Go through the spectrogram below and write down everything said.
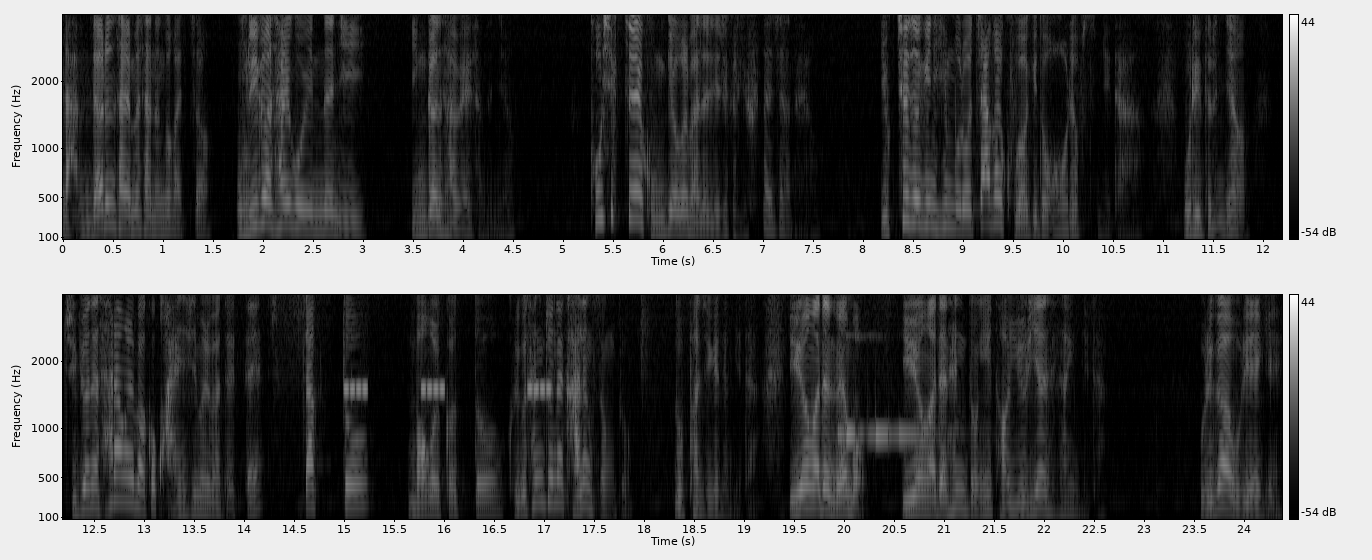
남다른 삶을 사는 것 같죠? 우리가 살고 있는 이 인간 사회에서는요. 포식자의 공격을 받을 일이 그렇게 흔하지 않아요. 육체적인 힘으로 짝을 구하기도 어렵습니다. 우리들은요. 주변의 사랑을 받고 관심을 받을 때 짝도 먹을 것도 그리고 생존의 가능성도 높아지게 됩니다. 유형화된 외모, 유형화된 행동이 더 유리한 세상입니다. 우리가 우리에게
